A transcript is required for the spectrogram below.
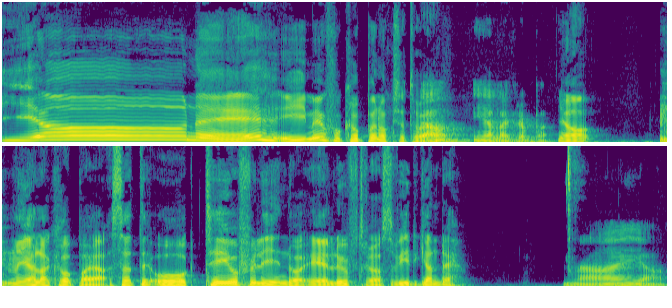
Ja, nej, i människokroppen också tror jag. Ja, i alla kroppar. Ja, i alla kroppar ja. Så att, och teofylin då är luftrörsvidgande. Ja, ja.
